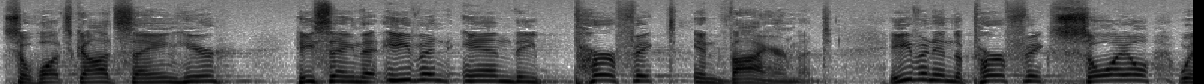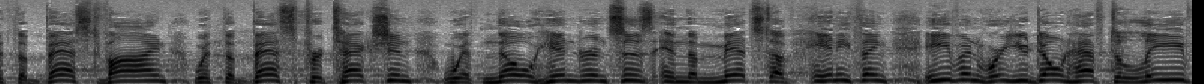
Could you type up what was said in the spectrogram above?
So, what's God saying here? He's saying that even in the perfect environment, even in the perfect soil, with the best vine, with the best protection, with no hindrances in the midst of anything, even where you don't have to leave,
